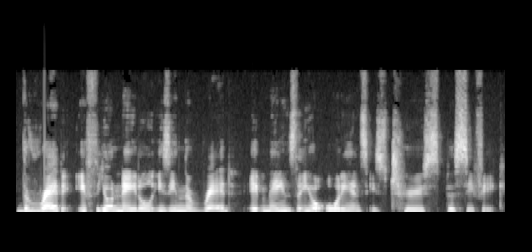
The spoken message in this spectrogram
The red, if your needle is in the red, it means that your audience is too specific.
